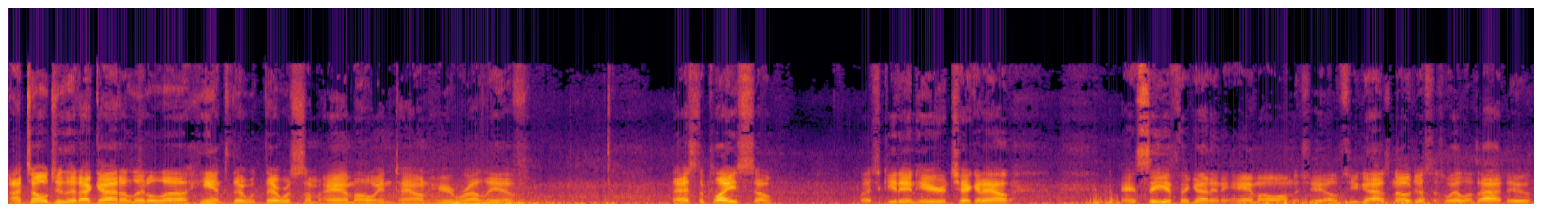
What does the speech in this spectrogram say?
I told you that I got a little uh, hint that there was some ammo in town here where I live. That's the place, so let's get in here and check it out and see if they got any ammo on the shelves. You guys know just as well as I do,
